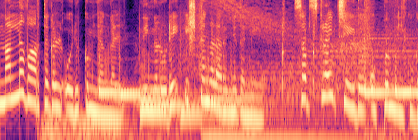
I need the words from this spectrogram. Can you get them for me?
നല്ല വാർത്തകൾ ഒരുക്കും ഞങ്ങൾ. നിങ്ങളുടെ ഇഷ്ടങ്ങൾ അറിഞ്ഞു തന്നെ. സബ്സ്ക്രൈബ് ചെയ്ത് ഒപ്പം നിൽക്കുക.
